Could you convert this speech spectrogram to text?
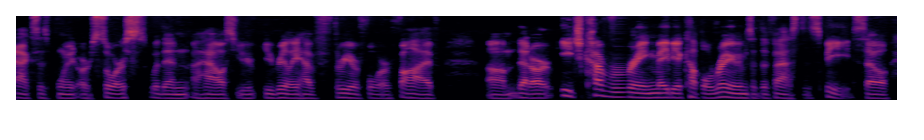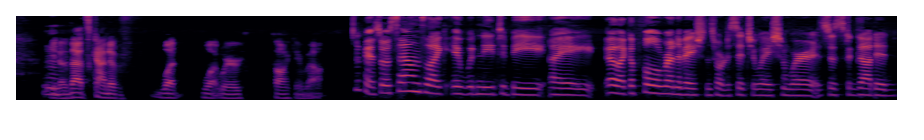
access point or source within a house you, you really have three or four or five um, that are each covering maybe a couple rooms at the fastest speed so you know that's kind of what what we're talking about Okay, so it sounds like it would need to be a uh, like a full renovation sort of situation where it's just a gutted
